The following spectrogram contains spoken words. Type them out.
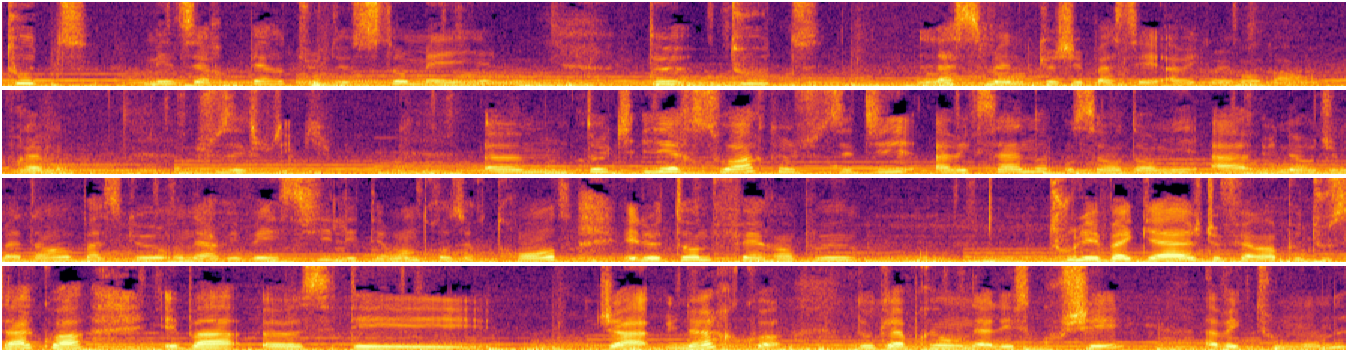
toutes mes heures perdues de sommeil de toute la semaine que j'ai passée avec mes grands-parents. Vraiment. Je vous explique. Euh, donc hier soir, comme je vous ai dit, avec San, on s'est endormi à 1h du matin parce qu'on est arrivé ici, il était 23h30 et le temps de faire un peu tous les bagages, de faire un peu tout ça, quoi, et bah euh, c'était déjà une heure, quoi. Donc après, on est allé se coucher avec tout le monde.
